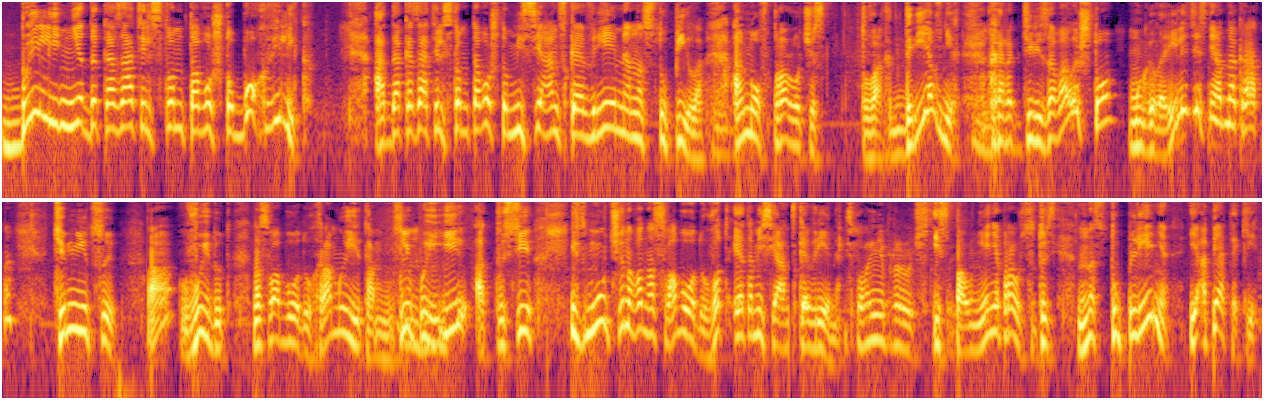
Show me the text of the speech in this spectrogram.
были не доказательством того, что Бог велик, а доказательством того, что мессианское время наступило. Оно в пророчествах древних характеризовалось, что, мы говорили здесь неоднократно, темницы а, выйдут на свободу, хромые, там, слепые, и отпусти измученного на свободу. Вот это мессианское время Исполнение пророчества. исполнение пророчества. То есть наступление, и опять-таки,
